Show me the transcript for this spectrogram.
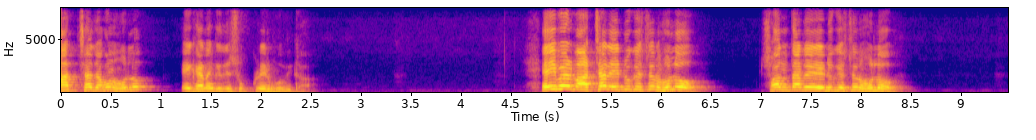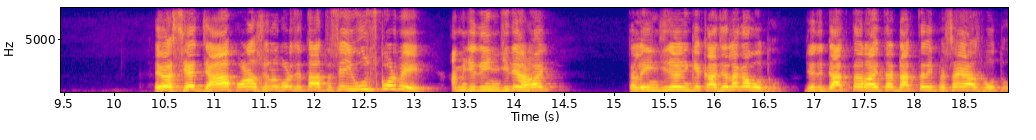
বাচ্চা যখন হলো, এখানে কিন্তু শুক্রের ভূমিকা। এইবার বাচ্চার এডুকেশন হলো, সন্তানের এডুকেশন হলো এবার সে যা পড়াশুনো করেছে তা তো সে ইউজ করবে। আমি যদি ইঞ্জিনিয়ার হয়, তাহলে ইঞ্জিনিয়ারিংকে কাজে লাগাবো তো? যদি ডাক্তার হয়, তার ডাক্তারি পেশায় আসব তো?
